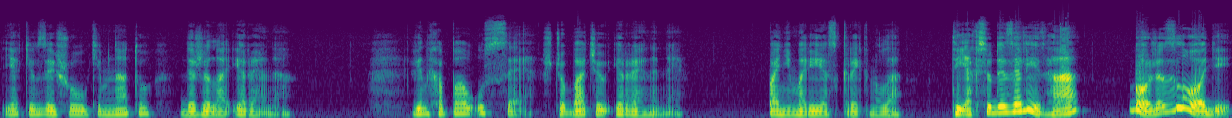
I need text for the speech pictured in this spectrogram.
Яків зайшов у кімнату, де жила Ірена. Він хапав усе, що бачив Іренине. Пані Марія скрикнула Ти як сюди заліз, га? Боже, злодій!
